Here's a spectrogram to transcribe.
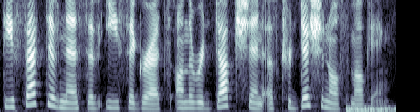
the effectiveness of e cigarettes on the reduction of traditional smoking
